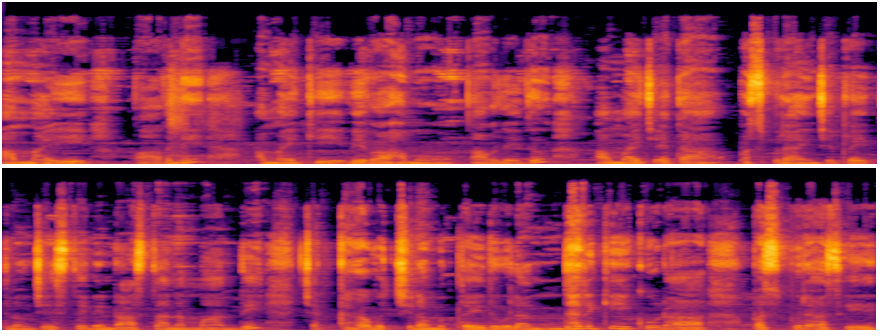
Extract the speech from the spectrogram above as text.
అమ్మాయి పావని అమ్మాయికి వివాహము అవ్వలేదు. అమ్మాయి చేత పసుపు రాయించే ప్రయత్నం చేస్తే నేను రాస్తానమ్మా అంది. చక్కగా వచ్చిన ముత్తైదువులందరికీ కూడా పసుపు రాసి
